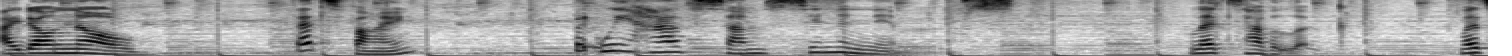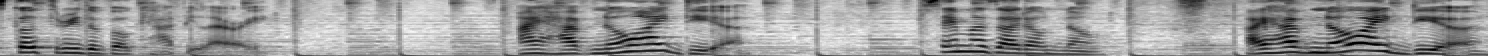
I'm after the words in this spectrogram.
I don't know. That's fine. But we have some synonyms. Let's have a look. Let's go through the vocabulary. I have no idea. Same as I don't know. I have no idea.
